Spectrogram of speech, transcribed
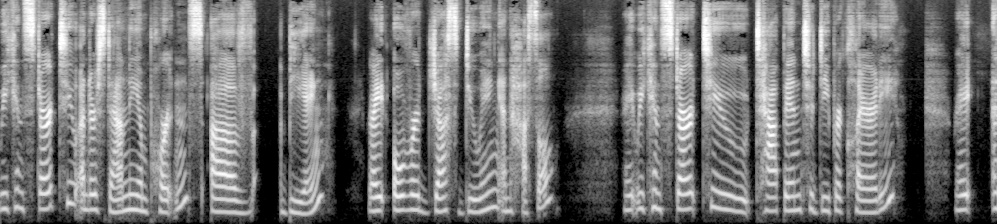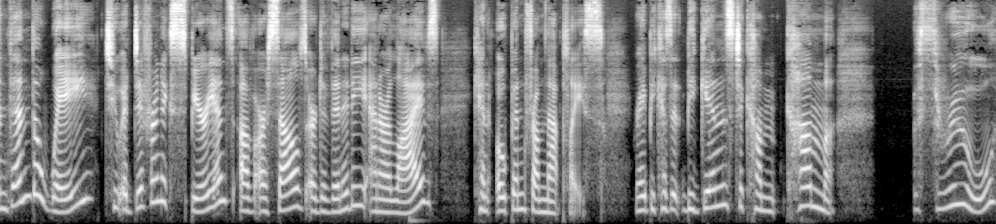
We can start to understand the importance of being, right? Over just doing and hustle, right? We can start to tap into deeper clarity, right? And then the way to a different experience of ourselves, our divinity, and our lives can open from that place, right? Because it begins to come, come through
